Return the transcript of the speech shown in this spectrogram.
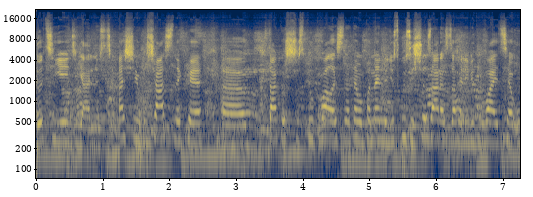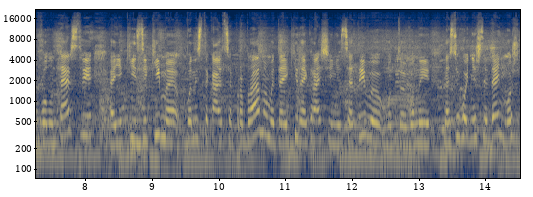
до цієї діяльності. Наші учасники е, також спілкувалися на тему панельної дискусії, що зараз взагалі відбувається у волонтерстві, е, які з якими вони стикаються проблемами, та які найкращі ініціативи от вони на сьогоднішній день можуть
